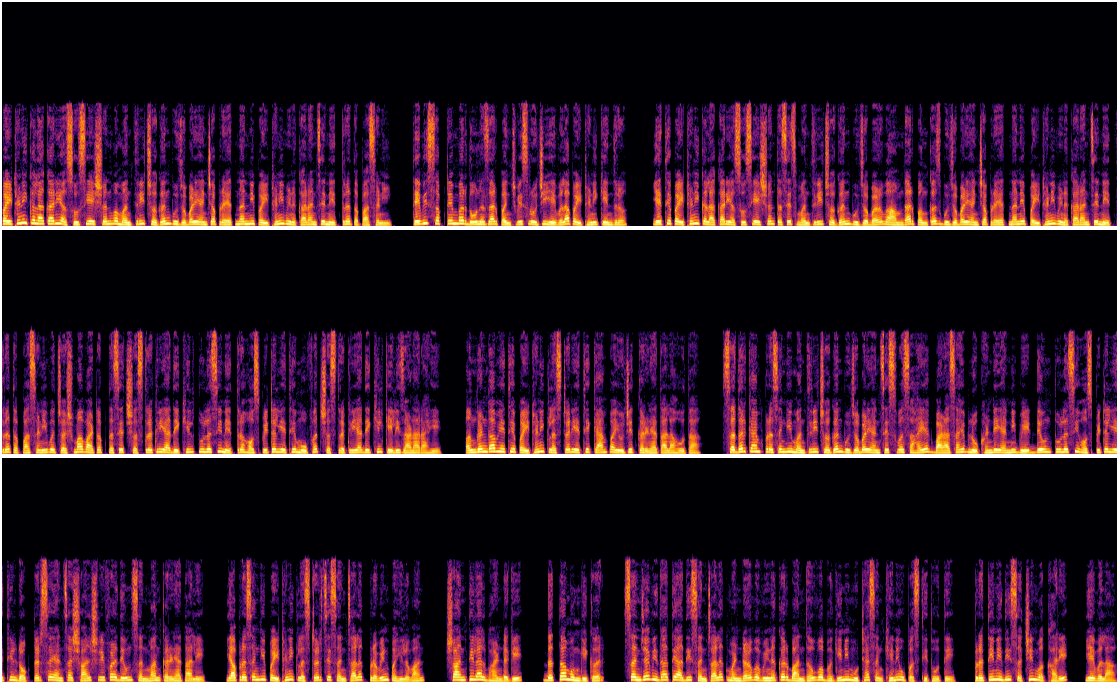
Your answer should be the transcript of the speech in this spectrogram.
पैठणी कलाकारी असोसिएशन व मंत्री छगन भुजबळ यांच्या प्रयत्नांनी पैठणी विणकारांचे नेत्र तपासणी. तेवीस सप्टेंबर दोन हजार पंचवीस रोजी येवला पैठणी केंद्र. येथे पैठणी कलाकारी असोसिएशन तसेच मंत्री छगन भुजबळ व आमदार पंकज भुजबळ यांच्या प्रयत्नाने पैठणी विणकारांचे नेत्र तपासणी व चष्मा वाटप तसेच शस्त्रक्रिया देखील तुलसी नेत्र हॉस्पिटल येथे मोफत शस्त्रक्रिया देखील केली जाणार आहे. अंगणगाव येथे पैठणी क्लस्टर येथे कॅम्प आयोजित करण्यात आला होता. सदर कॅम्प प्रसंगी मंत्री छगन भुजबळ यांचे स्वसहाय्यक बाळासाहेब लोखंडे यांनी भेट देऊन तुलसी हॉस्पिटल येथील डॉक्टर्स यांचा शाल श्रीफळ देऊन सन्मान करण्यात आले. याप्रसंगी पैठणी क्लस्टरचे संचालक प्रवीण पहिलवान शांतीलाल भांडगे दत्ता मुंगीकर संजय विधाते आदी संचालक मंडळ व विणकर बांधव व भगिनी मोठ्या संख्येने उपस्थित होते. प्रतिनिधी सचिन वखारे येवला.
